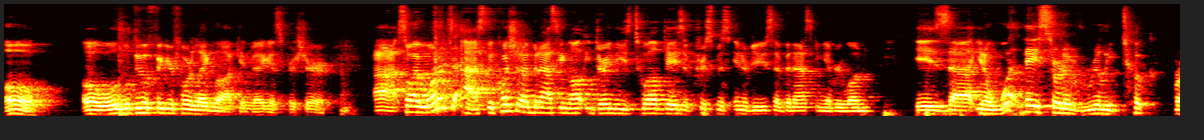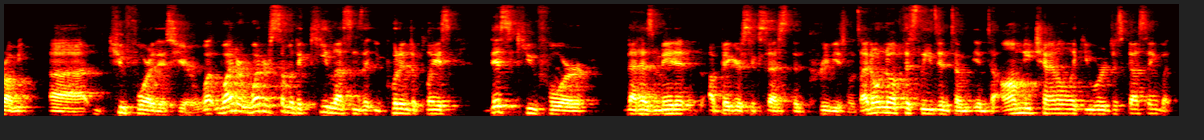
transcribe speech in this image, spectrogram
Oh, oh, we'll, we'll do a figure four leg lock in Vegas for sure. Uh, so I wanted to ask the question I've been asking all during these 12 days of Christmas interviews. I've been asking everyone is uh, you know what they sort of really took from uh, Q4 this year. What what are what are some of the key lessons that you put into place this Q4 that has made it a bigger success than previous ones? I don't know if this leads into into omni channel like you were discussing, but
